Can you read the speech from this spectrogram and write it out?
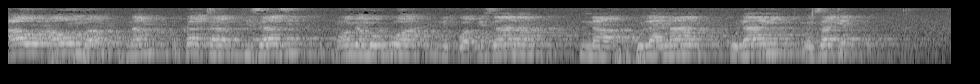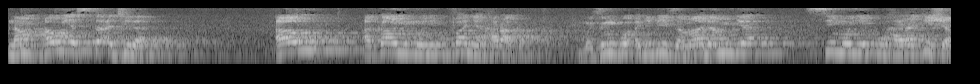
au aomba nam kukata kizazi maombi ambayo kuwa ni kuwapizana na kulana kulani wenzake nam au yastajila au akawa ni mwenye kufanya haraka. Mwenyezi Mungu ajibiza maada mja si mwenye kuharakisha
